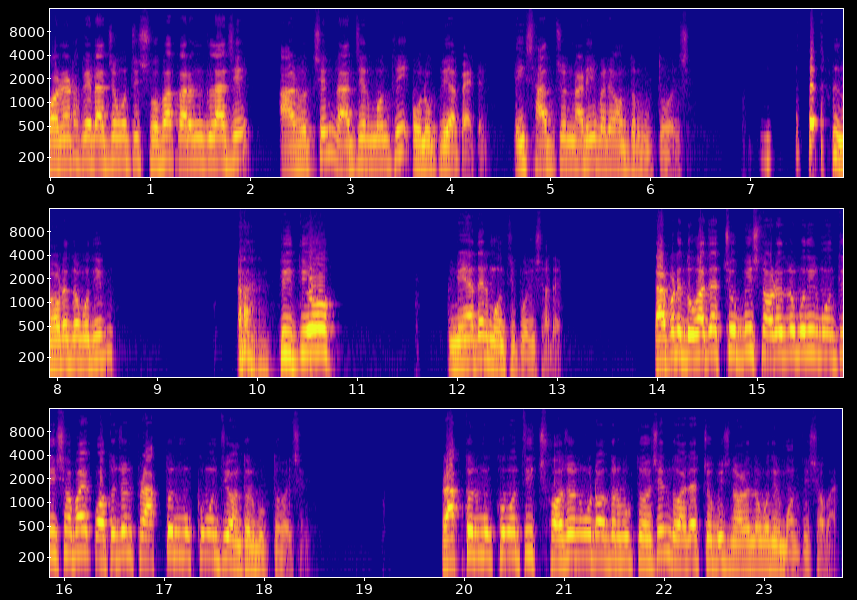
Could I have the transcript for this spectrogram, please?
কর্ণাটকের রাজ্যমন্ত্রী শোভা কারন্দলাজে আর হচ্ছেন রাজ্যের মন্ত্রী অনুপ্রিয়া প্যাটেল। এই সাতজন নারী এবারে অন্তর্ভুক্ত হয়েছে। নরেন্দ্র মোদীর তৃতীয় মেয়াদের মন্ত্রী পরিষদে। তারপরে দু হাজার চব্বিশ নরেন্দ্র মোদীর মন্ত্রিসভায় কতজন প্রাক্তন মুখ্যমন্ত্রী অন্তর্ভুক্ত হয়েছেন? প্রাক্তন মুখ্যমন্ত্রী ছজন মোট অন্তর্ভুক্ত হয়েছেন দুহাজার চব্বিশ নরেন্দ্র মোদীর মন্ত্রিসভায়।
